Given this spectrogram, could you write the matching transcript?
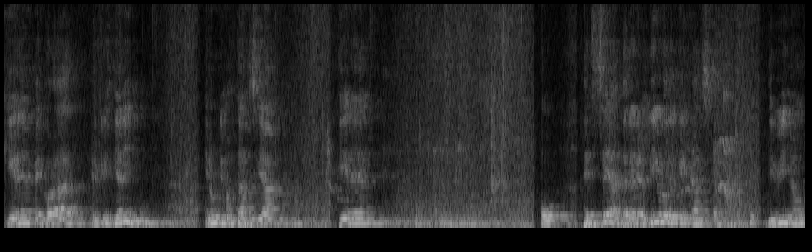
quieren mejorar el cristianismo. En última instancia, tienen o desean tener el libro de quejas divino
